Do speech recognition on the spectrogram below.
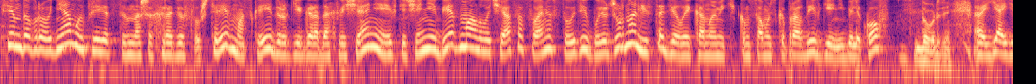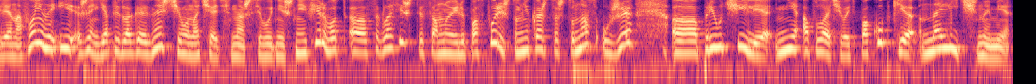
Всем доброго дня. Мы приветствуем наших радиослушателей в Москве и других городах вещания. И в течение без малого часа с вами в студии будет журналист отдела экономики «Комсомольской правды» Евгений Беляков. Добрый день. Э, я Елена Фонина. И, Жень, я предлагаю, знаешь, с чего начать наш сегодняшний эфир? Вот э, согласишься ты со мной или поспоришь, что мне кажется, что нас уже э, приучили не оплачивать покупки наличными.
